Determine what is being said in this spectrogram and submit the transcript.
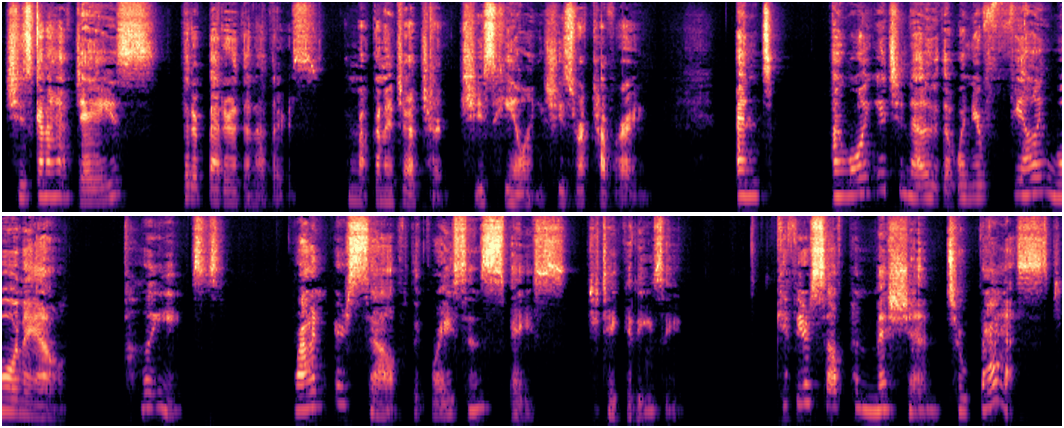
She's going to have days that are better than others. I'm not going to judge her. She's healing. She's recovering. And I want you to know that when you're feeling worn out, please grant yourself the grace and space to take it easy. Give yourself permission to rest.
